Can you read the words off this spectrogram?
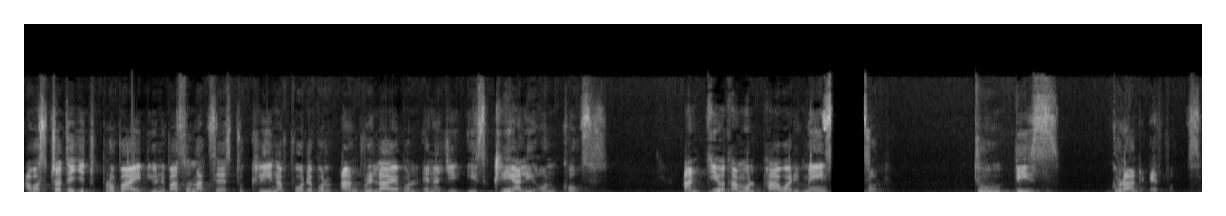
our strategy to provide universal access to clean, affordable, and reliable energy is clearly on course, and geothermal power remains to these grand efforts.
